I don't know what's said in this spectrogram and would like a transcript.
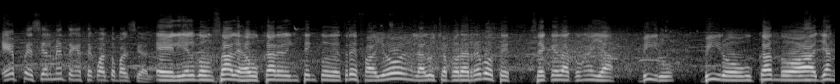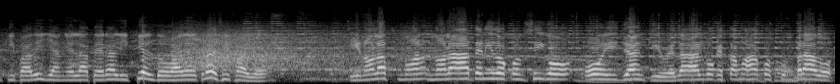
especialmente en este cuarto parcial. Eliel González a buscar el intento de tres, falló en la lucha por el rebote, se queda con ella Viru, Viro buscando a Yankee Padilla en el lateral izquierdo, va de tres y falló. Y no la, no, no la ha tenido consigo hoy Yankee, ¿verdad? Algo que estamos acostumbrados.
